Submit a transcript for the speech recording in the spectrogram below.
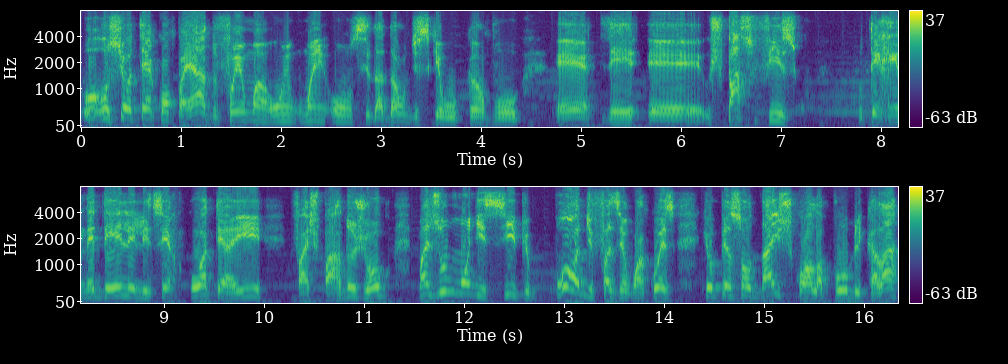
O, o senhor tem acompanhado, foi uma, um, um cidadão disse que o campo é, é, é, o espaço físico o terreno é dele, ele cercou até aí, faz parte do jogo, mas o município pode fazer alguma coisa que o pessoal da escola pública lá,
